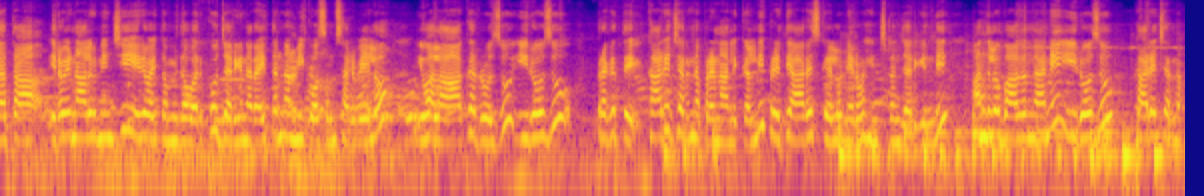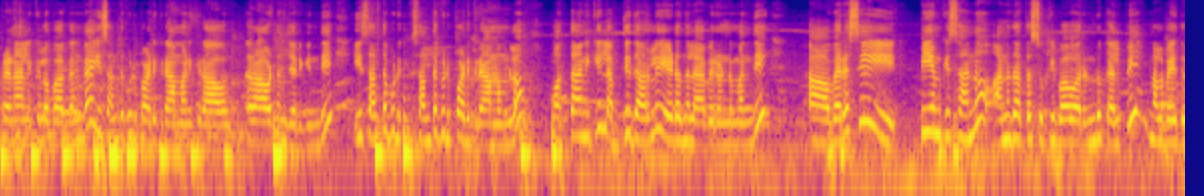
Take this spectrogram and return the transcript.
గత ఇరవై నాలుగు నుంచి ఇరవై తొమ్మిదో వరకు జరిగిన రైతన్న మీకోసం సర్వేలో ఇవాళ ఆఖరి రోజు ఈ రోజు ప్రగతి కార్యాచరణ ప్రణాళికల్ని ప్రతి ఆర్ఎస్కేలో నిర్వహించడం జరిగింది. అందులో భాగంగానే ఈరోజు కార్యాచరణ ప్రణాళికలో భాగంగా ఈ సంతగుడిపాడు గ్రామానికి రావ రావడం జరిగింది. ఈ సంతగుడి సంతగుడిపాడు గ్రామంలో మొత్తానికి లబ్ధిదారులు ఏడు వందల యాభై రెండు మంది. వెరసి పిఎం కిసాన్ అన్నదాత సుఖీబావ రెండు కలిపి నలభై ఐదు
